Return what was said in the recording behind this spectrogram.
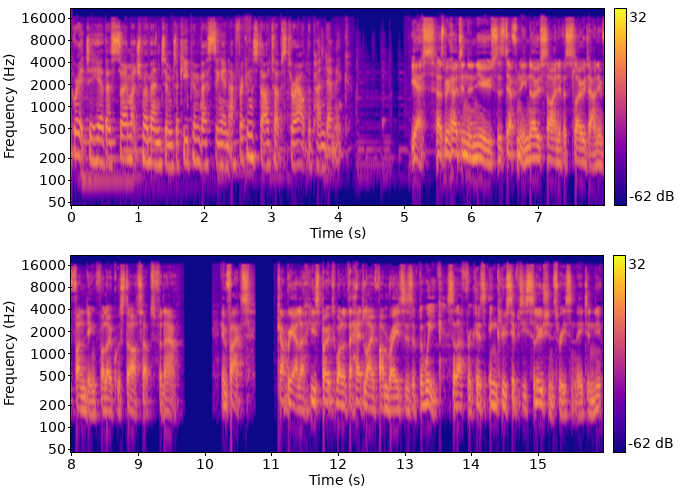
Really great to hear there's so much momentum to keep investing in African startups throughout the pandemic. Yes, as we heard in the news, there's definitely no sign of a slowdown in funding for local startups for now. In fact, Gabriella, you spoke to one of the headline fundraisers of the week, South Africa's Inclusivity Solutions, recently, didn't you?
